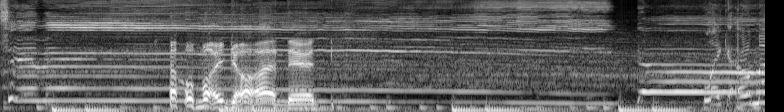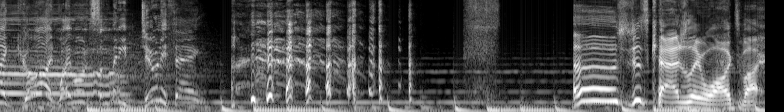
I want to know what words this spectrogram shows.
Timmy. Oh my god, dude. Like, oh my god, why won't somebody do anything? Oh, she just casually walks by.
